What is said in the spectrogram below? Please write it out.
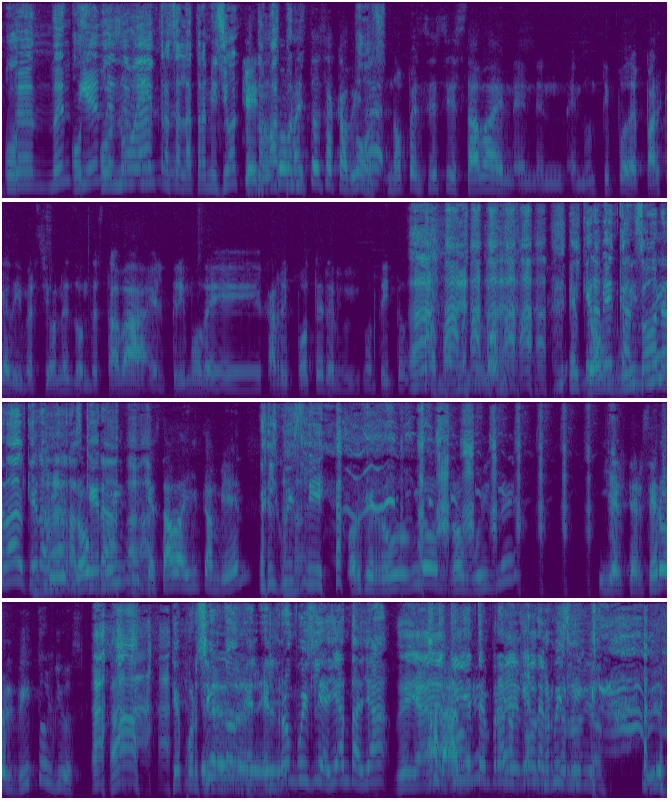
o, No, entiendes, o no entras a la transmisión. Que en un nomás por- momento esa cabina no pensé si estaba en, en- en- en un tipo de parque de diversiones donde estaba el primo de Harry Potter, el gordito, que era más mandolón. El que era Ron bien ¿verdad? El que era una Ron rasquera. Weasley, que estaba ahí también. El Weasley. Jorge Rubio, Ron Weasley. Y el tercero, el Beetlejuice. Ah, que por cierto, el, el Ron Weasley ahí anda ya. Sí, ya, aquí ya. bien temprano, Eh, aquí anda el Weasley.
